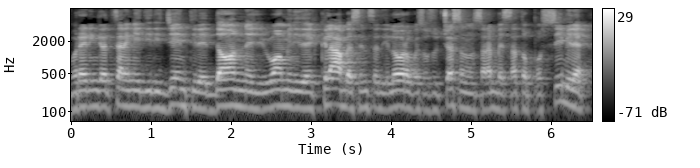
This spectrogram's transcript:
Vorrei ringraziare i miei dirigenti, le donne, gli uomini del club, senza di loro questo successo non sarebbe stato possibile.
